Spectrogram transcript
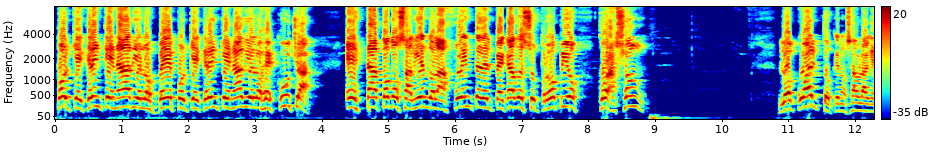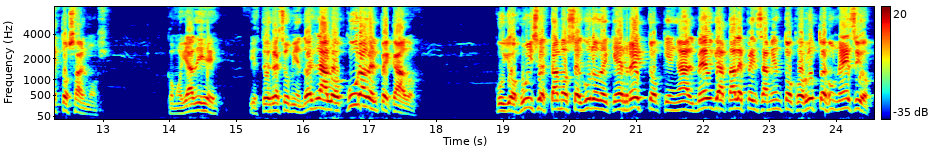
porque creen que nadie los ve, porque creen que nadie los escucha. Está todo saliendo, la fuente del pecado es su propio corazón. Lo cuarto que nos hablan estos salmos, como ya dije y estoy resumiendo, es la locura del pecado cuyo juicio estamos seguros de que es recto, quien alberga tales pensamientos corruptos es un necio.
